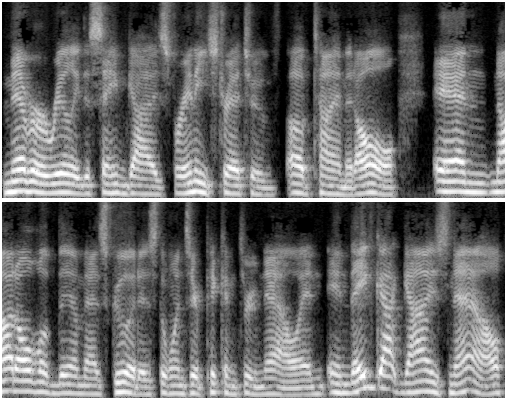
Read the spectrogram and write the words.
never really the same guys for any stretch of, of time at all. And not all of them as good as the ones they're picking through now. And and they've got guys now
